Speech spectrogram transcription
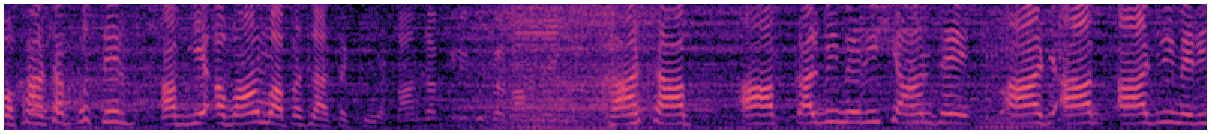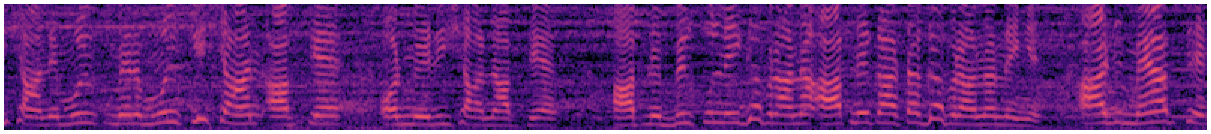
और खान साहब को सिर्फ़ अब ये अवाम वापस ला सकती है। खान साहब के लिए कोई पैगाम देंगे खान साहब आप कल भी मेरी शान थे आज आप आज भी मेरी शान है। मुल्क मेरे मुल्क की शान आपसे है। और मेरी शान आपसे है। आपने बिल्कुल नहीं घबराना, आपने कहा था घबराना नहीं है। आज मैं आपसे,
